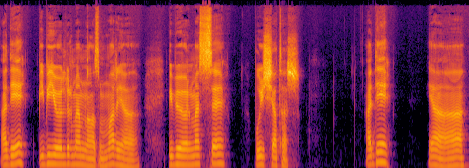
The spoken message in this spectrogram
Hadi Bibi'yi öldürmem lazım var ya. Bibi ölmezse bu iş yatar. Hadi. Ya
